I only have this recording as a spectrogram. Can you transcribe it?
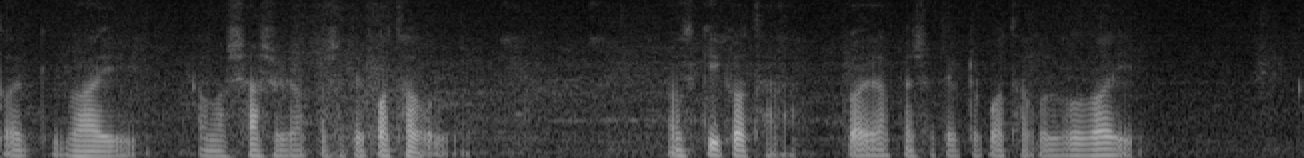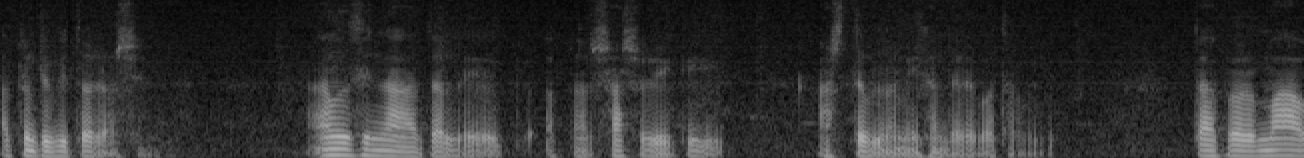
কয় কি, ভাই, আমার শাশুড়ি আপনার সাথে কথা বলব। কি কথা? কয়, আপনার সাথে একটু কথা বলব ভাই, আপনি একটু ভিতরে আসেন। আমি বলছি, না, তাহলে আপনার শাশুড়ি কি আসতে বললাম আমি এখান থেকে কথা বলি। তারপর মা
